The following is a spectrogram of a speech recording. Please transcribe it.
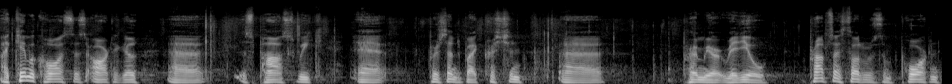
I came across this article uh, this past week uh, presented by Christian uh, Premier Radio. Perhaps I thought it was important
